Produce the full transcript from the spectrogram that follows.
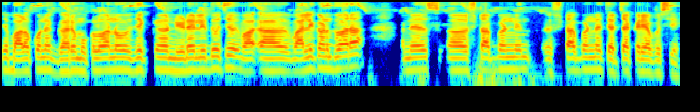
જે બાળકોને ઘરે મોકલવાનો જે નિર્ણય લીધો છે વાલીગણ દ્વારા અને સ્ટાફગણની, સ્ટાફગણને ચર્ચા કર્યા પછી.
